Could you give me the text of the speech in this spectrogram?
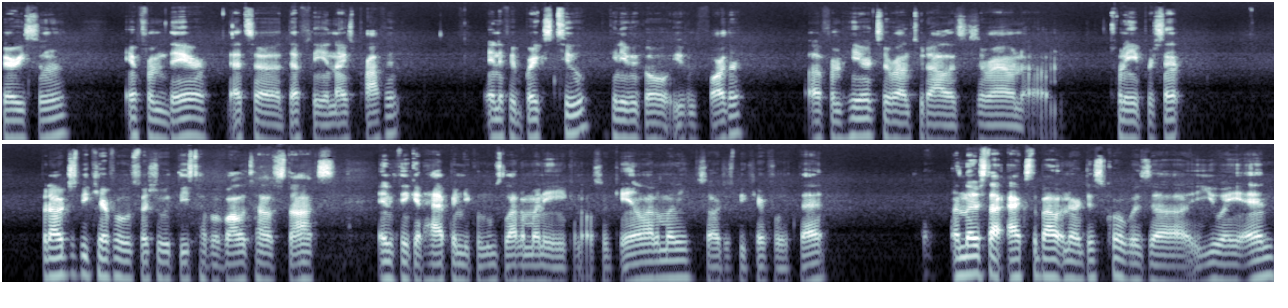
very soon, and from there, that's a definitely a nice profit. And if it breaks two, it can even go even farther. Uh, from here to around two dollars is around um, 28%. But I would just be careful, especially with these type of volatile stocks. Anything can happen. You can lose a lot of money. You can also gain a lot of money. So just be careful with that. Another stock asked about in our Discord was uh, UAN.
